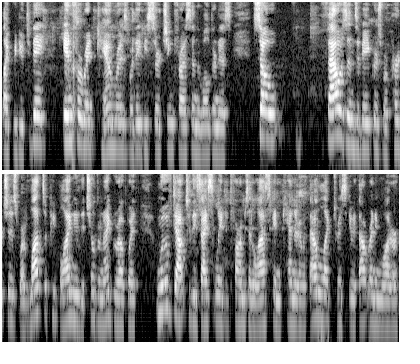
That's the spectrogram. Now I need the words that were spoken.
like we do today, infrared cameras where they'd be searching for us in the wilderness. So thousands of acres were purchased where lots of people I knew, the children I grew up with, moved out to these isolated farms in Alaska and Canada without electricity, without running water.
